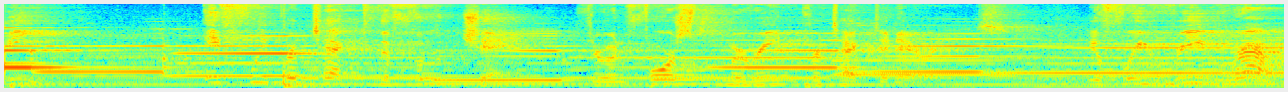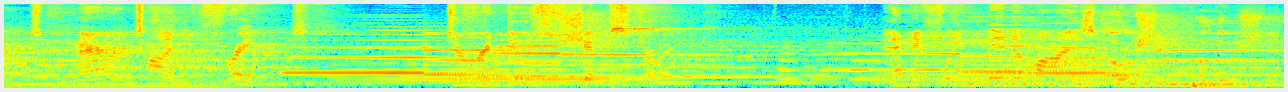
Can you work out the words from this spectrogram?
be if we protect the food chain through enforced marine protected areas, if we reroute maritime freight to reduce ship strike, and if we minimize ocean pollution,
